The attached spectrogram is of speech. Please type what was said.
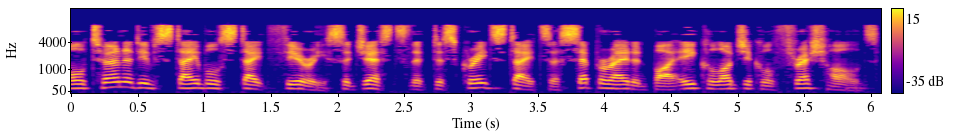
Alternative stable state theory suggests that discrete states are separated by ecological thresholds,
